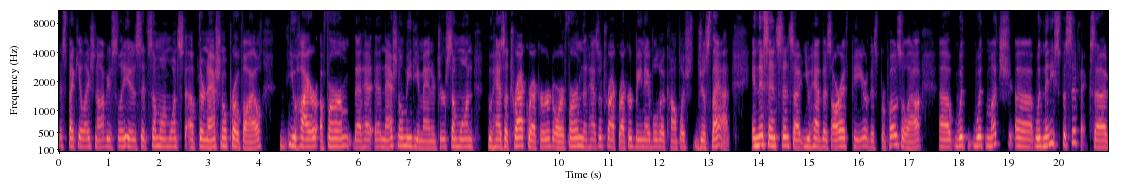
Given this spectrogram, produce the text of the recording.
the speculation obviously is if someone wants to up their national profile, you hire a firm that has a national media manager, someone who has a track record, or a firm that has a track record being able to accomplish just that. In this instance, uh, you have this RFP or this proposal out uh, with with much uh, with many specifics. Uh,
